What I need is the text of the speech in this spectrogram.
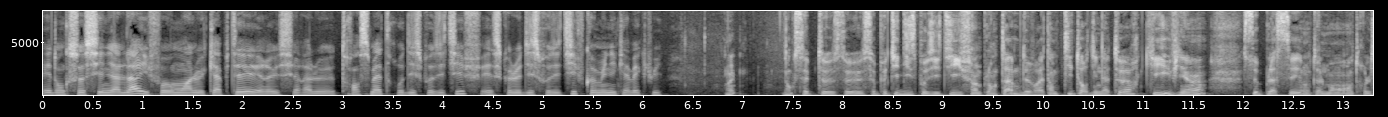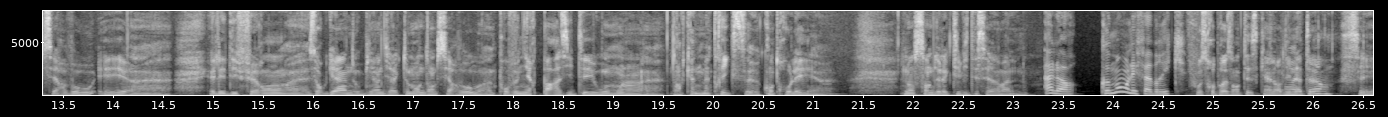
Et donc ce signal-là, il faut au moins le capter et réussir à le transmettre au dispositif et ce que le dispositif communique avec lui. Donc ce, petit dispositif implantable devrait être un petit ordinateur qui vient se placer notamment entre le cerveau et, euh, et les différents organes ou bien directement dans le cerveau pour venir parasiter ou au moins, dans le cas de Matrix, contrôler l'ensemble de l'activité cérébrale. Alors, Comment on les fabrique Il faut se représenter ce qu'est un ordinateur. C'est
